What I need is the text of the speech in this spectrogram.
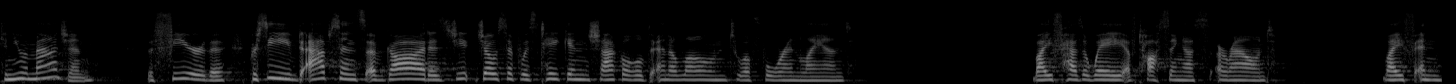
Can you imagine? The fear, the perceived absence of God as Joseph was taken, shackled, and alone to a foreign land. Life has a way of tossing us around. Life and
